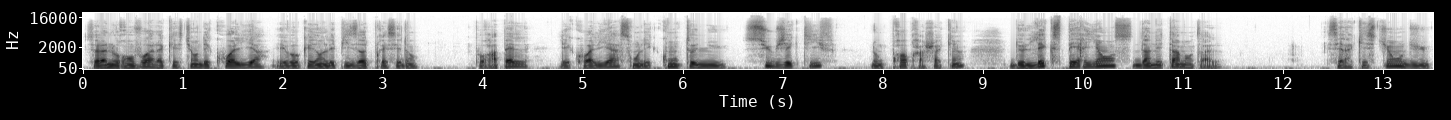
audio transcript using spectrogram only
Cela nous renvoie à la question des qualia évoquée dans l'épisode précédent. Pour rappel, les qualia sont les contenus subjectifs, donc propres à chacun, de l'expérience d'un état mental. C'est la question du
